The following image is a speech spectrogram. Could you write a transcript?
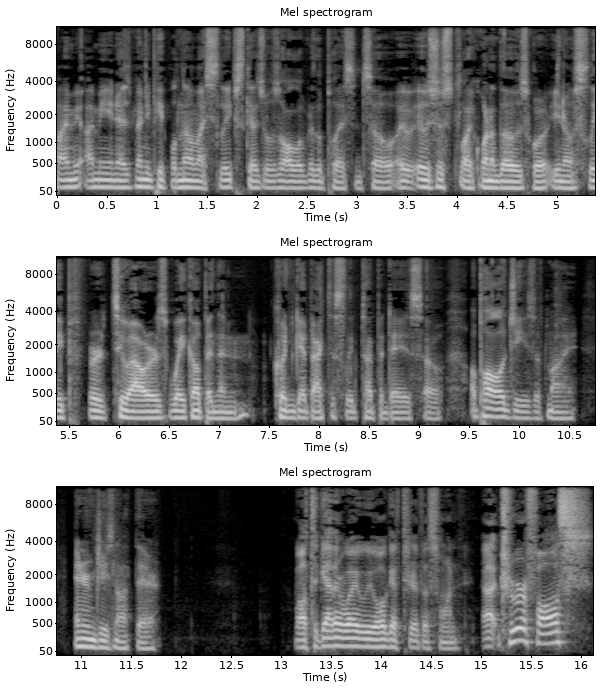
my I mean, as many people know, my sleep schedule is all over the place, and so it, it was just like one of those where you know, sleep for two hours, wake up, and then couldn't get back to sleep type of days. So apologies if my energy's not there. Well, together, Wai, we will get through this one. Uh, true or false?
